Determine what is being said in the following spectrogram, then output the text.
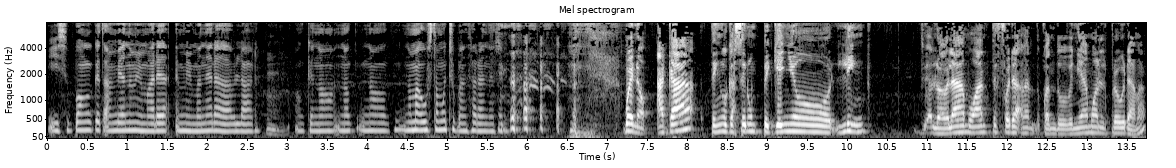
Y supongo que también en mi, mare- en mi manera de hablar, Mm. aunque no, no, no, no me gusta mucho pensar en eso. Bueno, acá tengo que hacer un pequeño link. Lo hablábamos antes fuera cuando veníamos al programa,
